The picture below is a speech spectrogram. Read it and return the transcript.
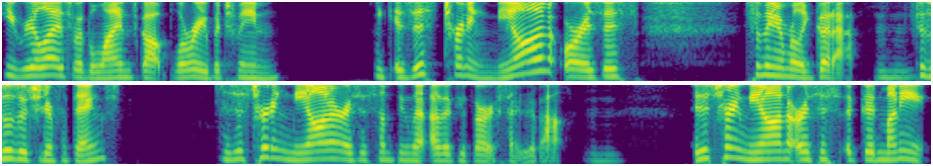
you realize where the lines got blurry between like, is this turning me on or is this something I'm really good at? Because those are two different things. Is this turning me on or is this something that other people are excited about? Mhm. Is this turning me on or is this a good money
